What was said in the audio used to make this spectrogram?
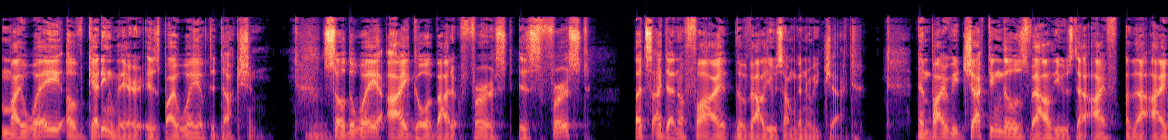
my way of getting there is by way of deduction. Mm. So the way I go about it first is first, let's identify the values I'm going to reject. And by rejecting those values that I that I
